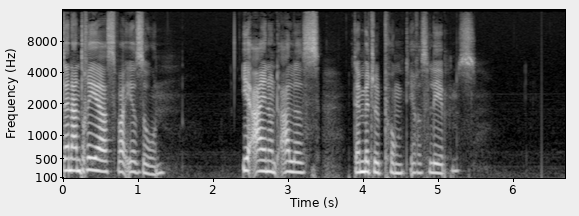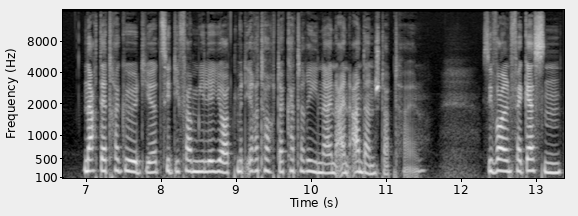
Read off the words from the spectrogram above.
denn Andreas war ihr Sohn. Ihr Ein und alles, der Mittelpunkt ihres Lebens. Nach der Tragödie zieht die Familie J mit ihrer Tochter Katharina in einen anderen Stadtteil. Sie wollen vergessen,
